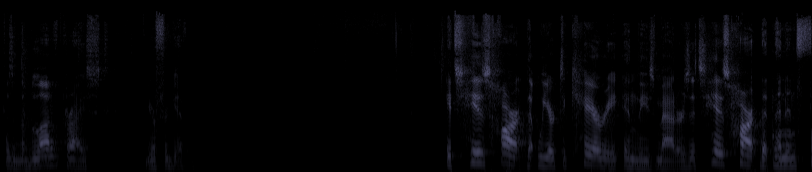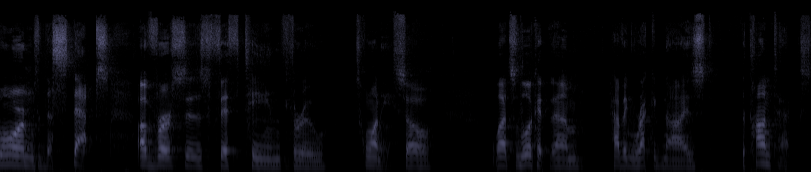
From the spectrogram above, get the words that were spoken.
Because of the blood of Christ, you're forgiven. It's His heart that we are to carry in these matters. It's His heart that then informs the steps of verses 15 through 20. So let's look at them having recognized the context.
